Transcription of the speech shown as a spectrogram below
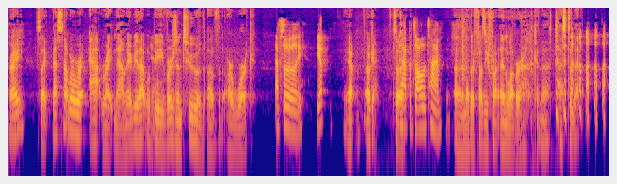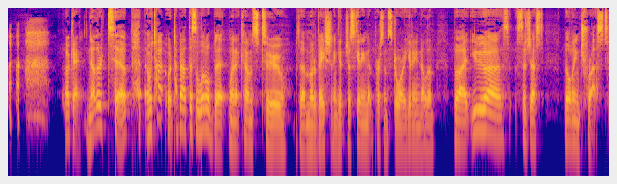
Right? It's like that's not where we're at right now. Maybe that would be version two of, the, of our work. Absolutely. Yep. Yep. Okay. So It happens all the time. another fuzzy front end lover can attest to that. okay, another tip, and we talked talk about this a little bit when it comes to the motivation and get, just getting the person's story, getting to know them. But you uh, suggest building trust,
